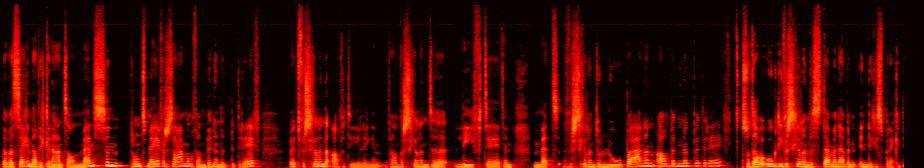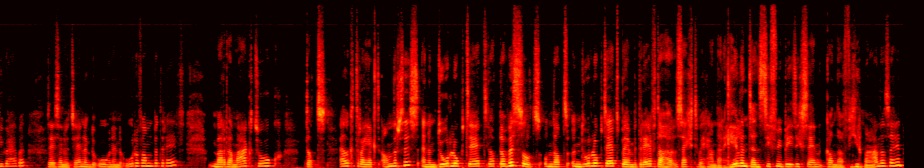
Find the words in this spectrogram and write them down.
Dat wil zeggen dat ik een aantal mensen rond mij verzamel van binnen het bedrijf uit verschillende afdelingen, van verschillende leeftijden, met verschillende loopbanen al binnen het bedrijf, zodat we ook die verschillende stemmen hebben in de gesprekken die we hebben. Zij zijn uiteindelijk de ogen en de oren van het bedrijf, maar dat maakt ook dat elk traject anders is en een doorlooptijd dat, dat wisselt. Omdat een doorlooptijd bij een bedrijf dat zegt we gaan daar heel intensief mee bezig zijn, kan dat vier maanden zijn,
